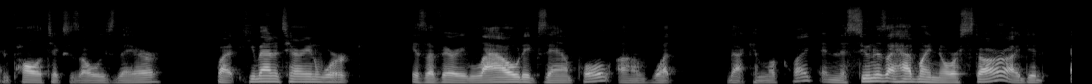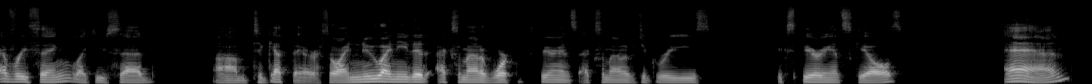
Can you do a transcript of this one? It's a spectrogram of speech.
and politics is always there. But humanitarian work is a very loud example of what that can look like. And as soon as I had my North Star, I did everything, like you said, um, to get there. So I knew I needed X amount of work experience, X amount of degrees, experience, skills. And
